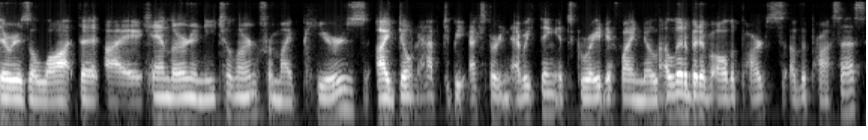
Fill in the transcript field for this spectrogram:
There is a lot that I can learn and need to learn from my peers. I don't have to be expert in everything. It's great if I know a little bit of all the parts of the process,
